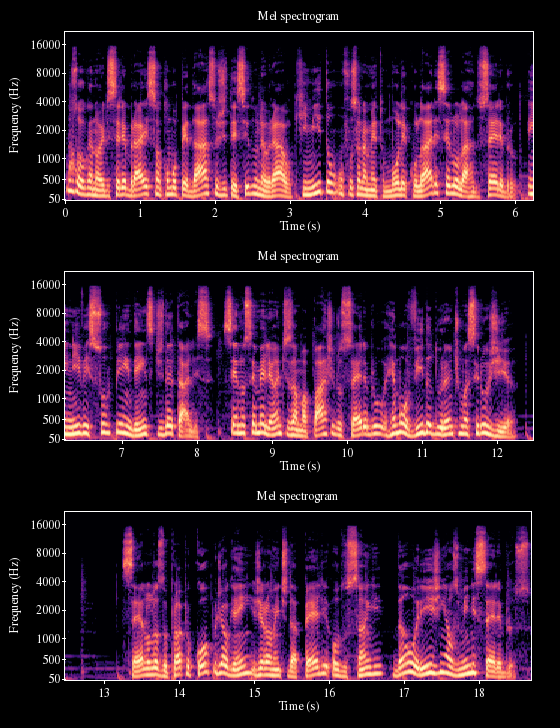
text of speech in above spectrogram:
Os organoides cerebrais são como pedaços de tecido neural que imitam um funcionamento molecular e celular do cérebro em níveis surpreendentes de detalhes, sendo semelhantes a uma parte do cérebro removida durante uma cirurgia. Células do próprio corpo de alguém, geralmente da pele ou do sangue, dão origem aos minicérebros.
